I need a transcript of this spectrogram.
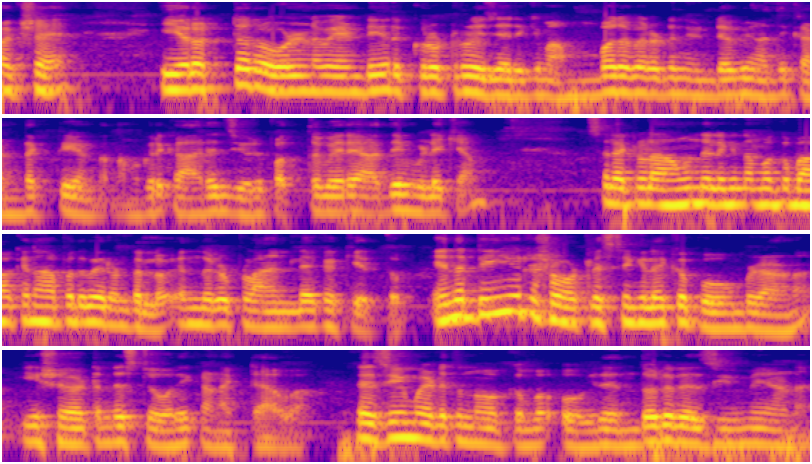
പക്ഷേ ഈ ഒരൊറ്റ റോളിന് വേണ്ടി റിക്രൂട്ടർ വിചാരിക്കും അമ്പത് പേരുടെ ഇന്റർവ്യൂ ആദ്യം കണ്ടക്ട് ചെയ്യേണ്ട. നമുക്കൊരു കാര്യം ചെയ്യും. ഒരു പത്ത് പേരെ ആദ്യം വിളിക്കാം. സെലക്ടഡ് ആവുന്നില്ലെങ്കിൽ നമുക്ക് ബാക്കി നാൽപ്പത് പേരുണ്ടല്ലോ എന്നൊരു പ്ലാനിലേക്കൊക്കെ എത്തും. എന്നിട്ട് ഈ ഒരു ഷോർട്ട് ലിസ്റ്റിങ്ങിലേക്ക് പോകുമ്പോഴാണ് ഈ ഷർട്ടിന്റെ സ്റ്റോറി കണക്ട് ആവുക. റെസ്യൂമെ എടുത്ത് നോക്കുമ്പോൾ ഓ ഇത് എന്തൊരു റെസ്യൂമെയാണ്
